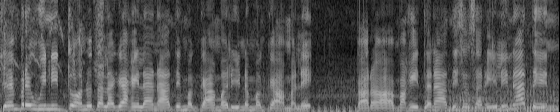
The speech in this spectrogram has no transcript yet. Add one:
Siyempre, we need to ano talaga, kailangan natin magkamali na magkamali para makita natin sa sarili natin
